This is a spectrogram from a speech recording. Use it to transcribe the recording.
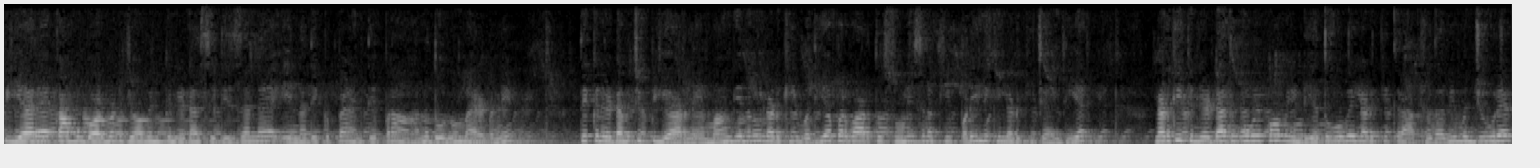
ਪੀਆਰ ਹੈ। ਕੰਮ government job in Canada citizen ਹੈ। ਇਹਨਾਂ ਦੀ ਇੱਕ ਭੈਣ ਤੇ ਭਰਾ ਹਨ, ਦੋਨੋਂ ਮੈਰਿਡ ਨੇ ਤੇ ਕੈਨੇਡਾ ਵਿੱਚ ਪੀਆਰ ਨੇ। ਮੰਗ ਇਹਨਾਂ ਨੂੰ, ਲੜਕੀ ਵਧੀਆ ਪਰਿਵਾਰ ਤੋਂ ਸੋਹਣੀ ਸੁਨੱਖੀ ਪੜ੍ਹੀ ਲਿਖੀ ਲੜਕੀ ਚਾਹੀਦੀ ਹੈ। ਲੜਕੀ ਕੈਨੇਡਾ ਤੋਂ ਹੋਵੇ, ਭਾਵੇਂ ਇੰਡੀਆ ਤੋਂ ਹੋਵੇ, ਲੜਕੀ ਤਲਾਕਸ਼ੁਦਾ ਵੀ ਮਨਜ਼ੂਰ ਹੈ।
